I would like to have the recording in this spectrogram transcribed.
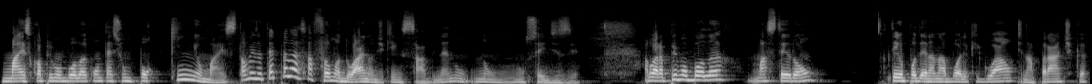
Mas com a primobolan acontece um pouquinho mais. Talvez até pela essa fama do Arnold, quem sabe, né? Não, não, não sei dizer. Agora, primobolan, Masteron, tem o poder anabólico igual na prática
